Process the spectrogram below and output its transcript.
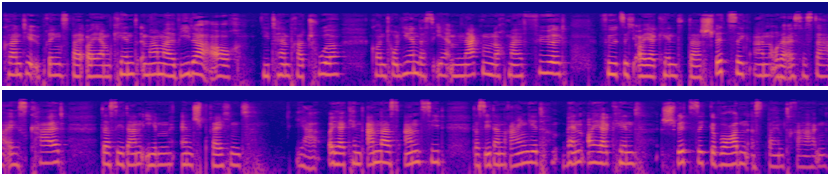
könnt ihr übrigens bei eurem Kind immer mal wieder auch die Temperatur kontrollieren, dass ihr im Nacken nochmal fühlt, fühlt sich euer Kind da schwitzig an oder ist es da eiskalt, dass ihr dann eben entsprechend ja, euer Kind anders anzieht, dass ihr dann reingeht, wenn euer Kind schwitzig geworden ist beim Tragen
